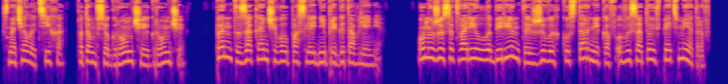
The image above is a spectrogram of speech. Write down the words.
Сначала тихо, потом все громче и громче. Пент заканчивал последнее приготовление. Он уже сотворил лабиринт из живых кустарников высотой в 5 метров,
